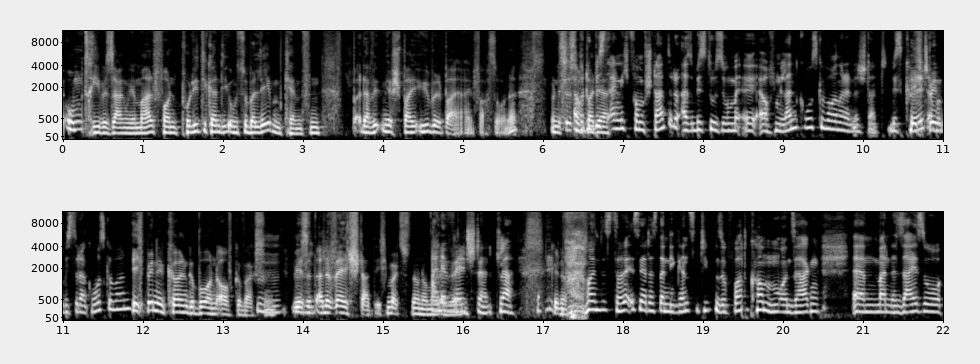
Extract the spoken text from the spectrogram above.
Umtriebe, sagen wir mal, von Politikern, die ums Überleben kämpfen. Da wird mir speiübel bei einfach so. Ne? Und es ist aber auch du bei bist eigentlich vom Stadt, also bist du so äh, auf dem Land groß geworden oder in der Stadt? Bist Kölsch, aber bist du da groß geworden? Ich bin in Köln geboren, aufgewachsen. Mhm. Wir sind eine Weltstadt. Ich möchte es nur eine Weltstadt, klar. Genau. Und das Tolle ist ja, dass dann die ganzen Typen sofort kommen und sagen, ähm, man sei so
